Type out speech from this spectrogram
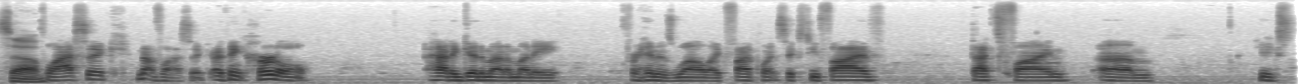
So Vlasic, not Vlasic. I think Hertl had a good amount of money for him as well, like five point six two five. That's fine. Um, he's,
